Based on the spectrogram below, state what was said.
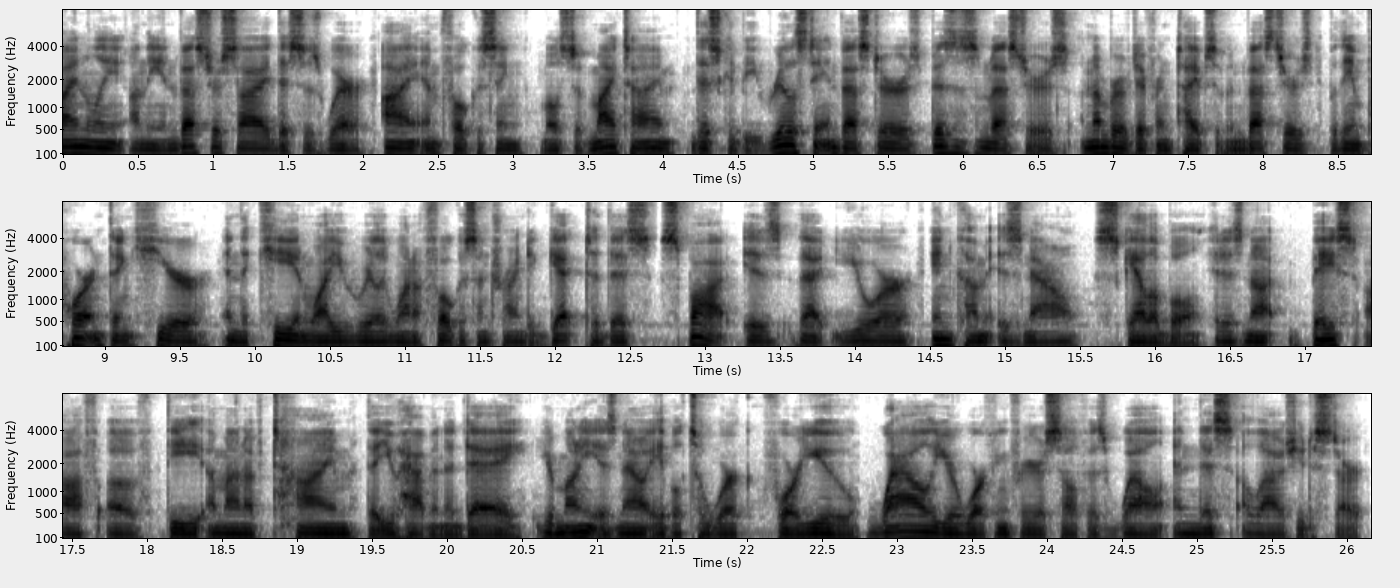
Finally, on the investor side, this is where I am focusing most of my time. This could be real estate investors, business investors, a number of different types of investors. But the important thing here and the key and why you really want to focus on trying to get to this spot is that your income is now scalable. It is not based off of the amount of time that you have in a day. Your money is now able to work for you while you're working for yourself as well. And this allows you to start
